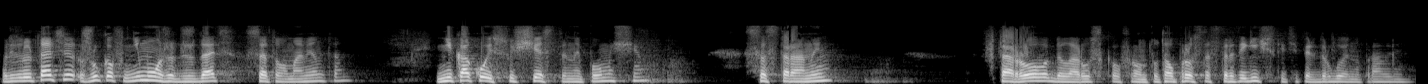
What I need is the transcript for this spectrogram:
В результате Жуков не может ждать с этого момента никакой существенной помощи со стороны Второго Белорусского фронта. Тут просто стратегически теперь другое направление.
